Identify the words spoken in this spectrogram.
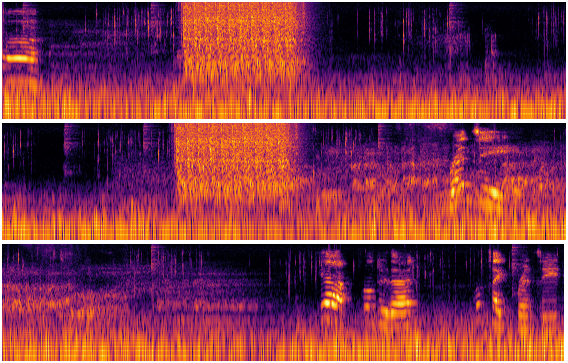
Uh, Yeah, we'll do that. We'll take Frenzied.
